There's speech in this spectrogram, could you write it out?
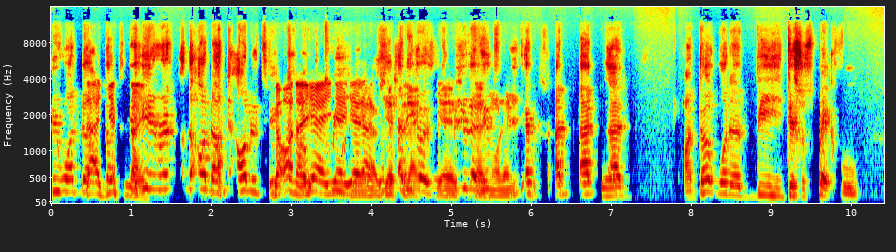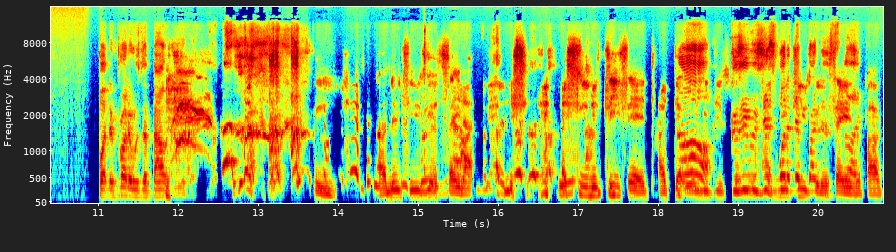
who won the, That the, the, yesterday. hero, the honor, the honor team. The honor, yeah, yeah, yeah. that was And he goes, Yeah, "Will you let him morning. And and, and, Yeah. and I don't want to be disrespectful, but the brother was about it. I knew T was going to say that. as soon as T said, I don't No, want to be 'cause he was just I one of them going to brothers, say like- about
